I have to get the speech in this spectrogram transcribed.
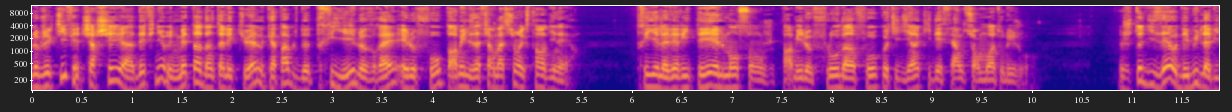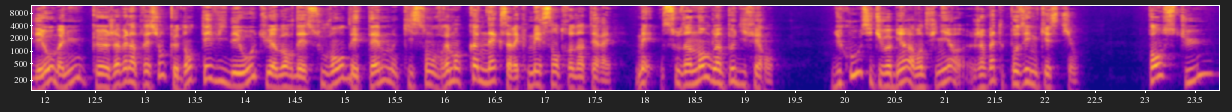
L'objectif est de chercher à définir une méthode intellectuelle capable de trier le vrai et le faux parmi les affirmations extraordinaires trier la vérité et le mensonge, parmi le flot d'infos quotidiens qui déferlent sur moi tous les jours. Je te disais au début de la vidéo, Manu, que j'avais l'impression que dans tes vidéos, tu abordais souvent des thèmes qui sont vraiment connexes avec mes centres d'intérêt, mais sous un angle un peu différent. Du coup, si tu veux bien, avant de finir, j'aimerais te poser une question. Penses-tu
